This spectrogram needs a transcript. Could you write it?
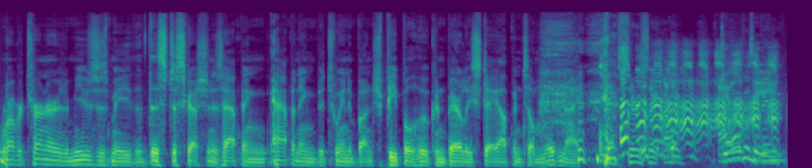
Robert Turner, it amuses me that this discussion is happening happening between a bunch of people who can barely stay up until midnight. Yeah, seriously, I, I haven't been,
